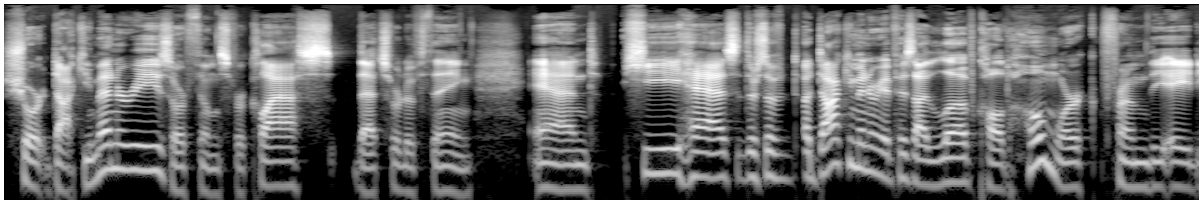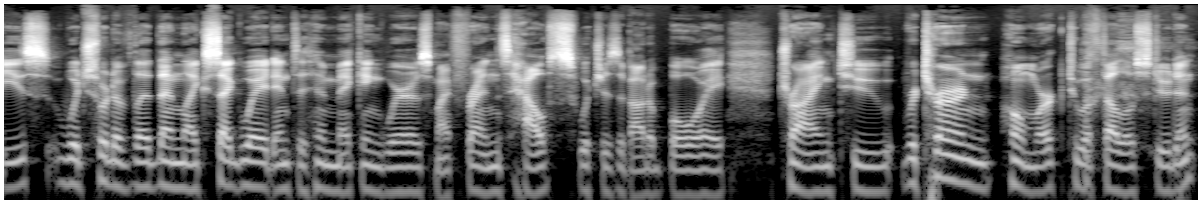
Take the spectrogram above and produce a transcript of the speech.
short documentaries or films for class, that sort of thing. And he has there's a, a documentary of his I love called Homework from the 80s, which sort of then like segued into him making Where's My Friend's House, which is about a boy trying to return homework to a fellow student.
